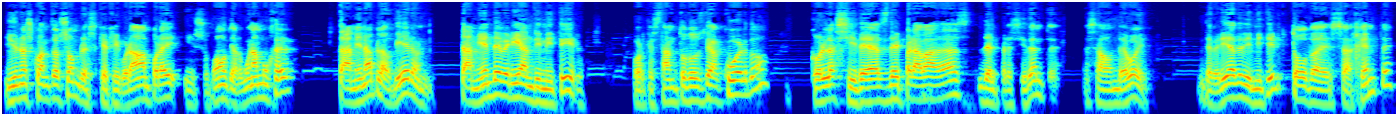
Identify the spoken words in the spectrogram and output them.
Y unos cuantos hombres que figuraban por ahí, y supongo que alguna mujer, también aplaudieron. También deberían dimitir porque están todos de acuerdo con las ideas depravadas del presidente. Es a donde voy. Debería de dimitir toda esa gente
